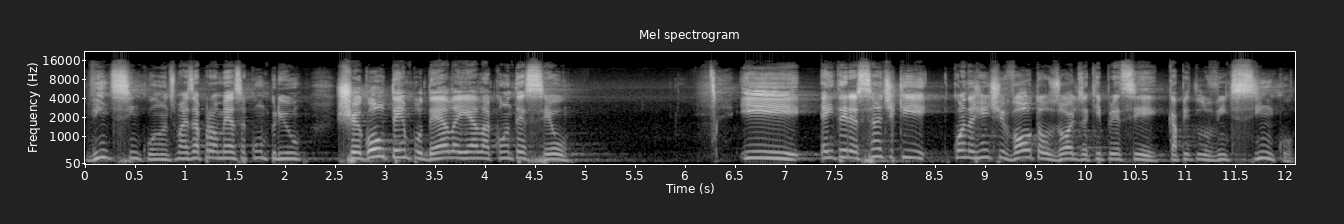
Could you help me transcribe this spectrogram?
25 anos, mas a promessa cumpriu. Chegou o tempo dela e ela aconteceu. E é interessante que quando a gente volta os olhos aqui para esse capítulo 25,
